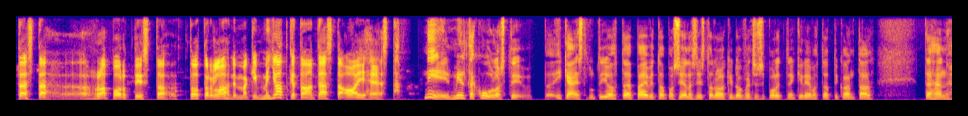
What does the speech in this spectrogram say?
tästä raportista, tohtori Lahdenmäki. Me jatketaan tästä aiheesta. Niin, miltä kuulosti ikäinstituutin johtaja Päivi Topo? Siellä siis todellakin Doc Venturesin poliittinen kirjeenvaihtaja otti kantaa tähän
